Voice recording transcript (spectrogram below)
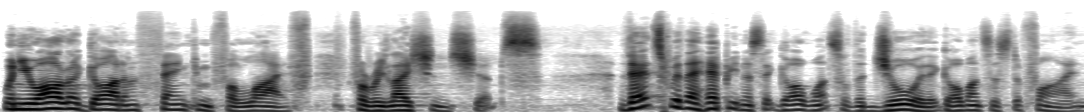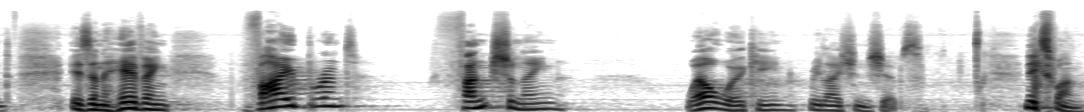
When you honor God and thank Him for life, for relationships. That's where the happiness that God wants, or the joy that God wants us to find, is in having vibrant, functioning, well working relationships. Next one.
